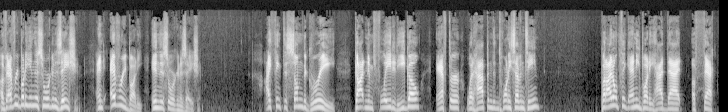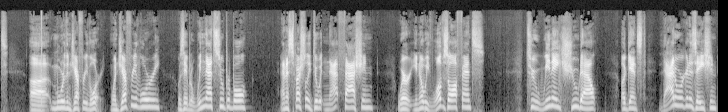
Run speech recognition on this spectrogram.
of everybody in this organization, and everybody in this organization, I think to some degree got an inflated ego after what happened in 2017. But I don't think anybody had that effect uh, more than Jeffrey Lurie. When Jeffrey Lurie was able to win that Super Bowl, and especially do it in that fashion, where you know he loves offense, to win a shootout against that organization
